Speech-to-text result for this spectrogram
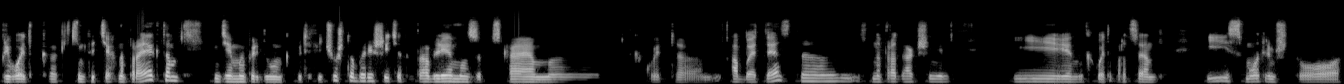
приводит к каким-то технопроектам, где мы придумываем какую-то фичу, чтобы решить эту проблему, запускаем э, какой-то АБ-тест э, на продакшене и на какой-то процент, и смотрим, что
